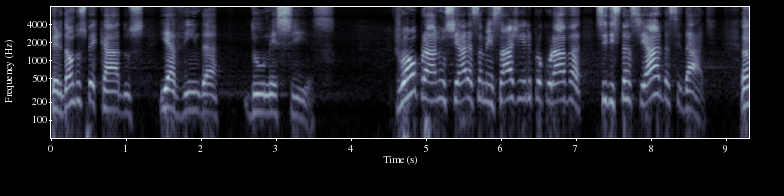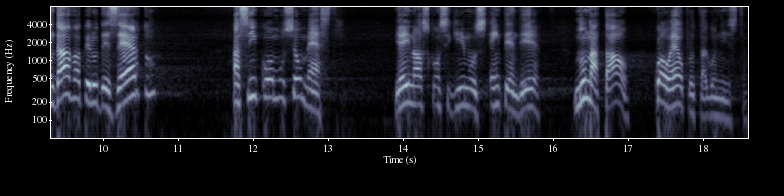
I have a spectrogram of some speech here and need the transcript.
perdão dos pecados e a vinda do Messias. João, para anunciar essa mensagem, ele procurava se distanciar da cidade. Andava pelo deserto, assim como o seu mestre. E aí nós conseguimos entender no Natal qual é o protagonista.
